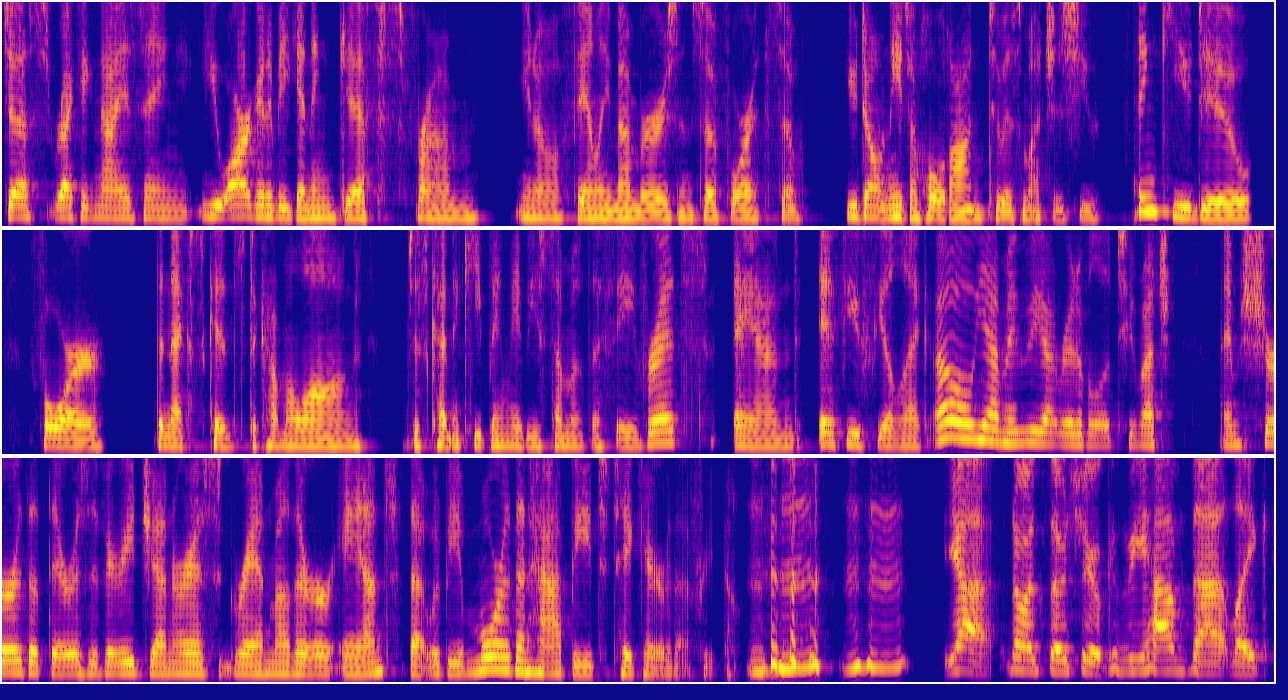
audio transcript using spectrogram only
just recognizing you are going to be getting gifts from, you know, family members and so forth. So you don't need to hold on to as much as you think you do for the next kids to come along. Just kind of keeping maybe some of the favorites. And if you feel like, oh, yeah, maybe we got rid of a little too much, I'm sure that there is a very generous grandmother or aunt that would be more than happy to take care of that for you. mm-hmm, mm-hmm. Yeah, no, it's so true because we have that like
